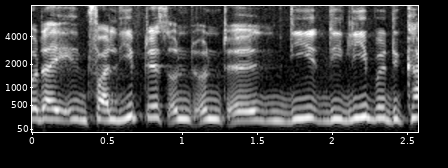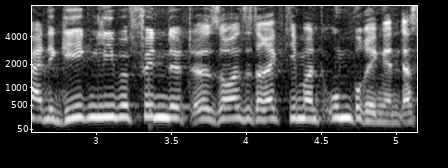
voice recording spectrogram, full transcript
oder ihm verliebt ist und, und äh, die, die Liebe, die keine Gegenliebe findet, äh, soll sie direkt jemand umbringen. Das,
